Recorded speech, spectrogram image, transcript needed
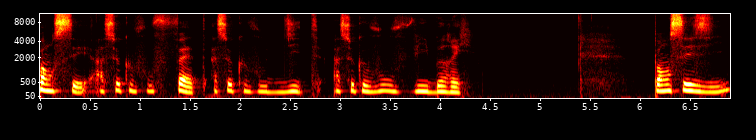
Pensez à ce que vous faites, à ce que vous dites, à ce que vous vibrez. Pensez-y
